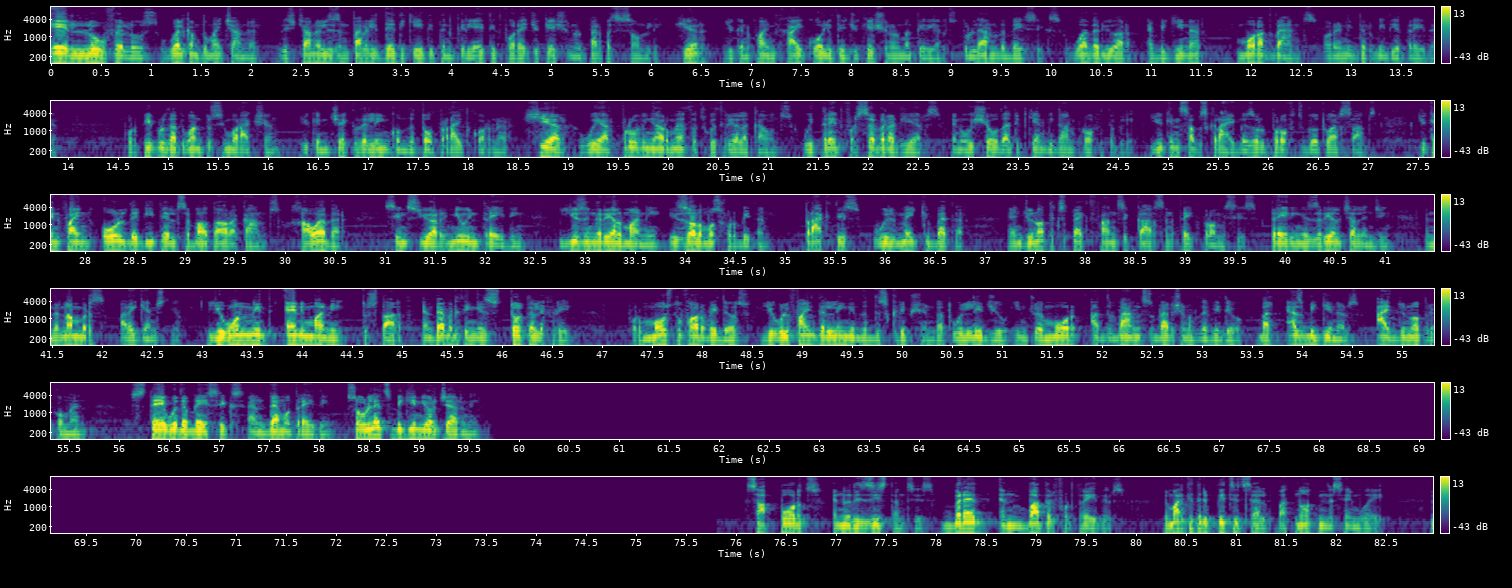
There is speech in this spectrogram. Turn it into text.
Hello fellows, welcome to my channel. This channel is entirely dedicated and created for educational purposes only. Here you can find high quality educational materials to learn the basics, whether you are a beginner, more advanced or an intermediate trader. For people that want to see more action, you can check the link on the top right corner. Here we are proving our methods with real accounts. We trade for several years and we show that it can be done profitably. You can subscribe as all profits go to our subs you can find all the details about our accounts. However, since you are new in trading, using real money is almost forbidden. Practice will make you better and do not expect fancy cars and fake promises. Trading is real challenging and the numbers are against you. You won't need any money to start and everything is totally free. For most of our videos, you will find a link in the description that will lead you into a more advanced version of the video, but as beginners, I do not recommend stay with the basics and demo trading. So let's begin your journey. supports and resistances, bread and butter for traders. The market repeats itself, but not in the same way.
